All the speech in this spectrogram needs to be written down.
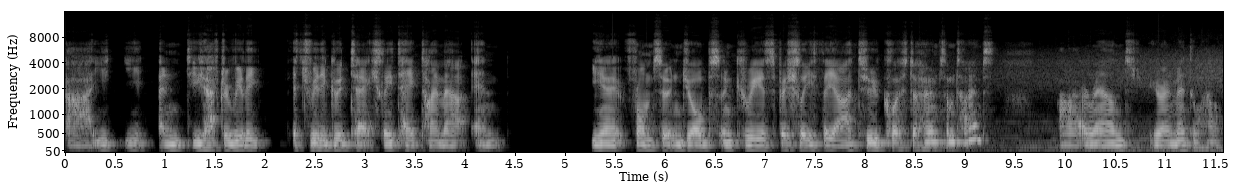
Uh, you, you, and you have to really it's really good to actually take time out and you know from certain jobs and careers, especially if they are too close to home sometimes uh, around your own mental health.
